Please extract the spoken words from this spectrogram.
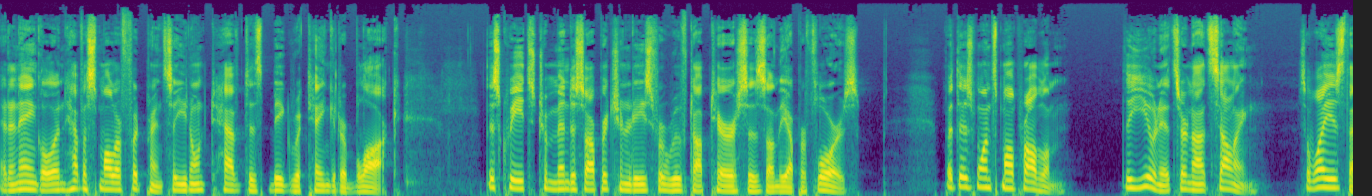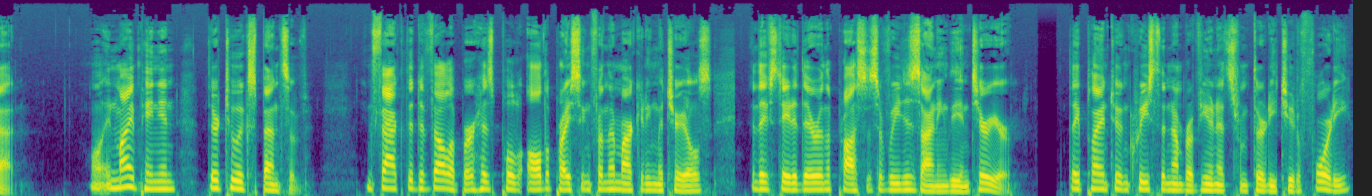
at an angle and have a smaller footprint so you don't have this big rectangular block. This creates tremendous opportunities for rooftop terraces on the upper floors. But there's one small problem the units are not selling. So, why is that? Well, in my opinion, they're too expensive. In fact, the developer has pulled all the pricing from their marketing materials, and they've stated they're in the process of redesigning the interior. They plan to increase the number of units from 32 to 40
